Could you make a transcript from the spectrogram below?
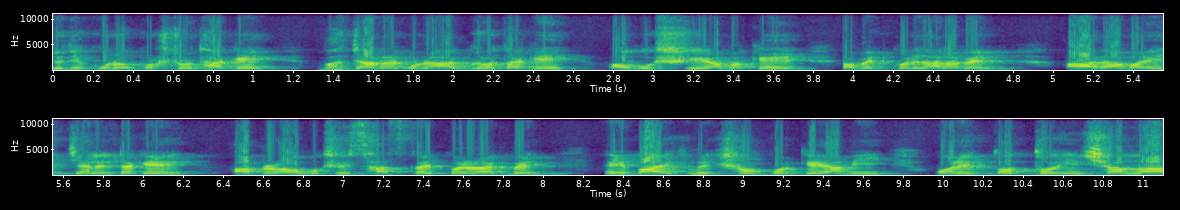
যদি কোনো প্রশ্ন থাকে বা জানার কোনো আগ্রহ থাকে, অবশ্যই আমাকে কমেন্ট করে জানাবেন। আর আমার এই চ্যানেলটাকে আপনারা অবশ্যই সাবস্ক্রাইব করে রাখবেন। এই বায়োকেমিক সম্পর্কে আমি অনেক তথ্য ইনশাল্লাহ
